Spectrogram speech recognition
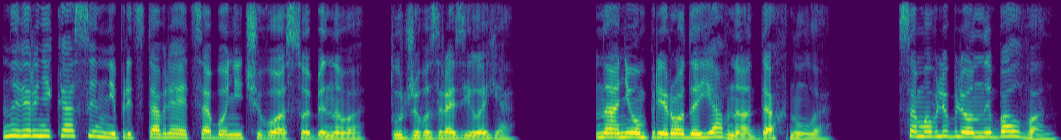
«Наверняка сын не представляет собой ничего особенного», — тут же возразила я. На нем природа явно отдохнула. Самовлюбленный болван.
